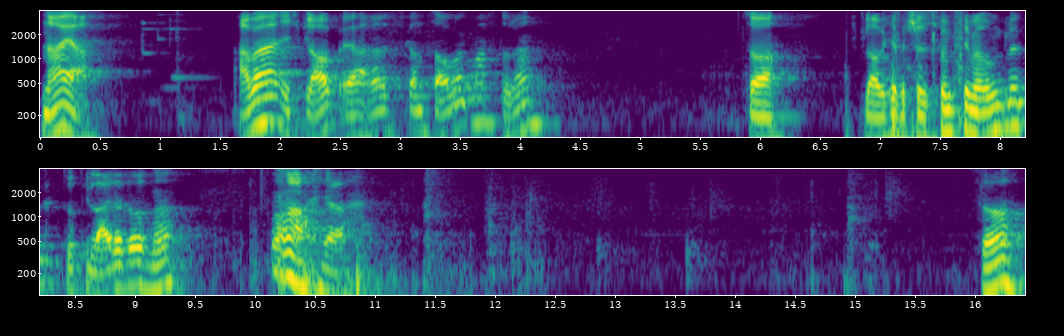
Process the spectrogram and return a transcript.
Naja. Aber ich glaube, er hat das ganz sauber gemacht, oder? So. Ich glaube, ich habe jetzt schon das fünfte Mal Unglück durch die Leiter durch, ne? Ach ja. So.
